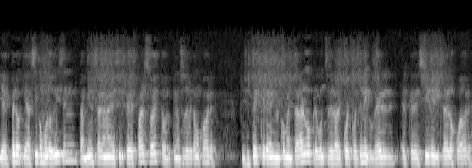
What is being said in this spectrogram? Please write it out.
Y espero que así como lo dicen, también salgan a decir que es falso esto, que nosotros vetamos jugadores. Y si ustedes quieren comentar algo, pregúnteselo al cuerpo técnico, que es el, el que decide y trae los jugadores.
